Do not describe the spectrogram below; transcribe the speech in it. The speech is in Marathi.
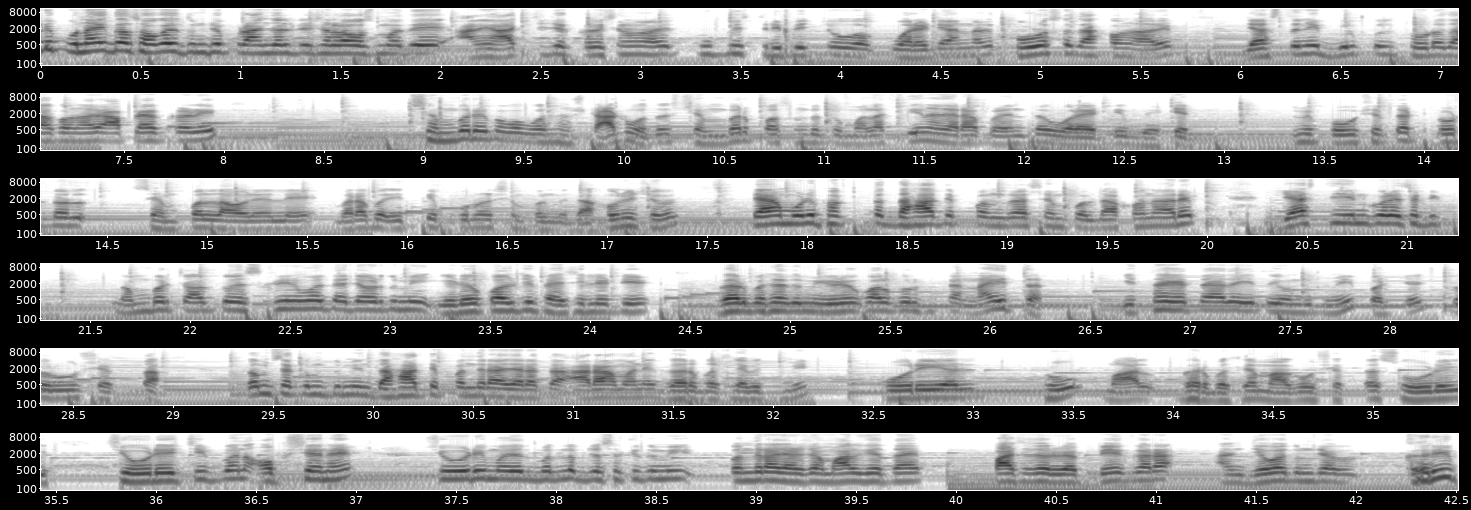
मंडळी पुन्हा एकदा स्वागत आहे तुमच्या प्रांजल टेशन हाऊसमध्ये आणि आजचे जे कलेक्शन आहे टू पीस थ्री पीसचे व्हरायटी आणणार आहे थोडंसं दाखवणार आहे. जास्त नाही बिलकुल थोडं दाखवणार आहे. आपल्याकडे शंभर रुपयापासून स्टार्ट होतं. शंभरपासून तर तुम्हाला तीन हजारापर्यंत व्हरायटी भेटेल. तुम्ही पाहू शकता टोटल सॅम्पल लावलेले बरोबर इतके पूर्ण सॅम्पल मी दाखवू नाही शकत. त्यामुळे फक्त दहा ते पंधरा सॅम्पल दाखवणार आहे. जास्त इन्क्वायरीसाठी नंबर चालतोय स्क्रीनवर त्याच्यावर तुम्ही व्हिडिओ कॉलची फॅसिलिटी घर बसल्या तुम्ही व्हिडिओ कॉल करू शकता. नाही तर इथं येता येता इथं येऊन तुम्ही परचेज करू शकता. कम से कम तुम्ही दहा ते पंधरा हजाराचा आरामाने घर बसल्या तुम्ही कोरिअर थ्रू माल घर बसल्या मागवू शकता. सोडे शिवडेची पण ऑप्शन आहे. शिवडीमध्ये मतलब जसं की तुम्ही पंधरा हजारचा माल घेताय पाच हजार रुपया पे करा आणि जेव्हा तुमच्या घरी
